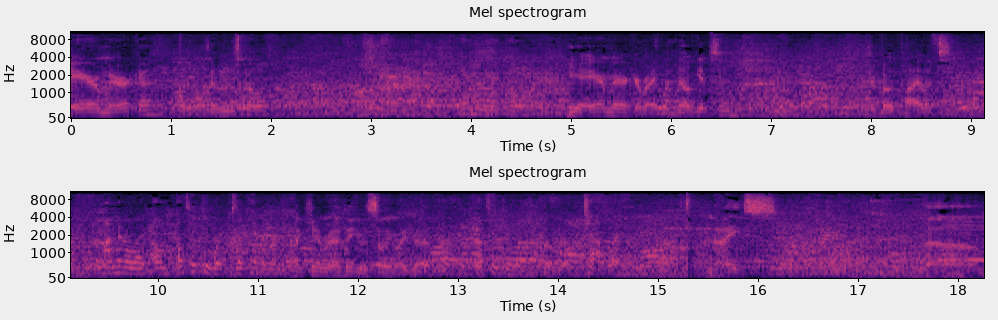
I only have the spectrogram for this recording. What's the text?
Air America. Is that what it was called? Air America. Yeah, Air America, right? With Mel Gibson. They're both pilots. I'm gonna let. I'll, I'll take your word because I can't remember. I can't. Remember, I think it was something like that. All right, I'll take your word. Okay. Chaplin. Nice. Um.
